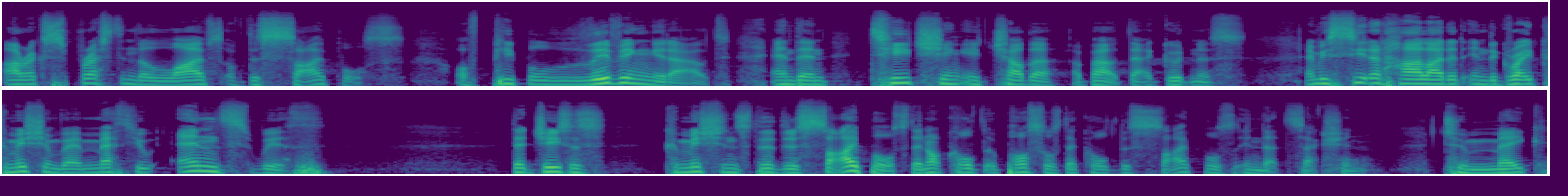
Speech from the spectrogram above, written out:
are expressed in the lives of disciples, of people living it out and then teaching each other about that goodness. And we see that highlighted in the Great Commission, where Matthew ends with that Jesus commissions the disciples, they're not called apostles, they're called disciples in that section, to make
